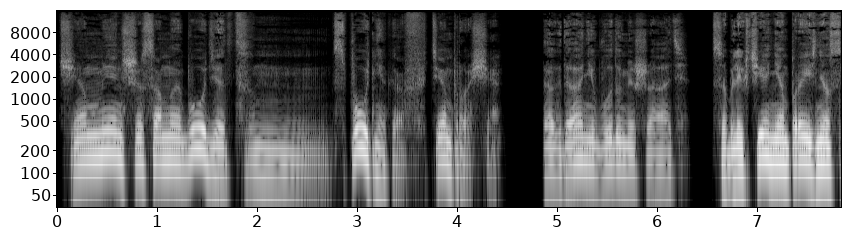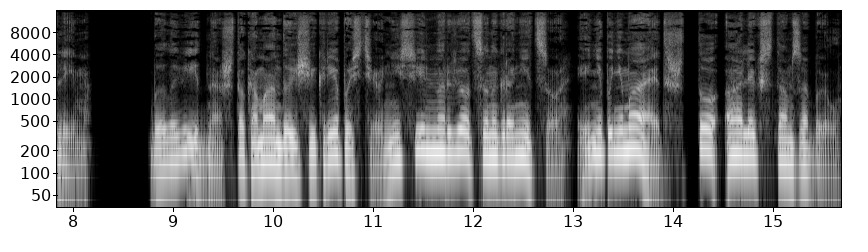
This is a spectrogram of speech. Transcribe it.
Чем меньше со мной будет м -м, спутников, тем проще. Тогда не буду мешать. С облегчением произнес Лим. Было видно, что командующий крепостью не сильно рвется на границу и не понимает, что Алекс там забыл.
